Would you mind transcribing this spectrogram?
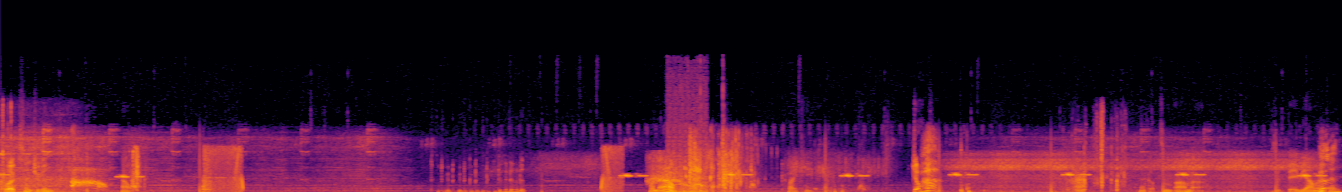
Nice work, Centrigan. Ow. What now? Crikey. Jump! I got some armor. Is it baby armor again?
